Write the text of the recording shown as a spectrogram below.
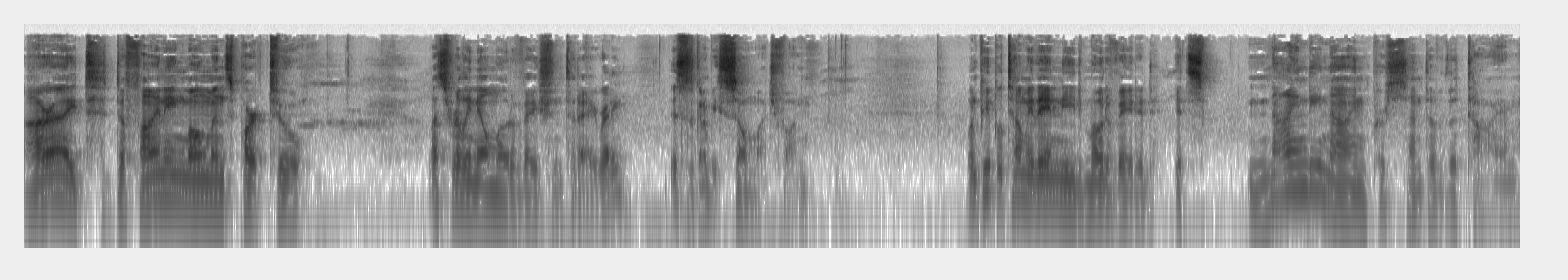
All right, defining moments part two. Let's really nail motivation today. Ready? This is going to be so much fun. When people tell me they need motivated, it's 99% of the time.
